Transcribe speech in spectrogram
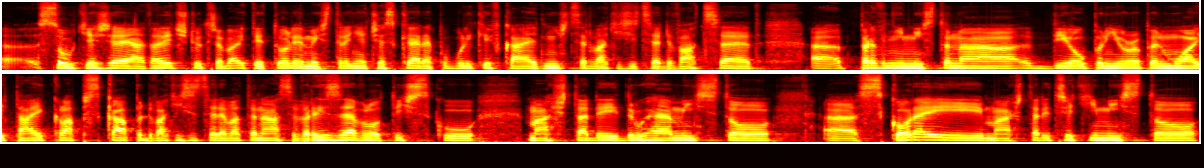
eh, soutěže, já tady čtu třeba i tituly mistrně České republiky v K1 2020, eh, první místo na The Open European Muay Thai Clubs Cup 2019 v Rize v Lotyšsku, máš tady druhé místo eh, z Koreji, máš tady třetí místo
